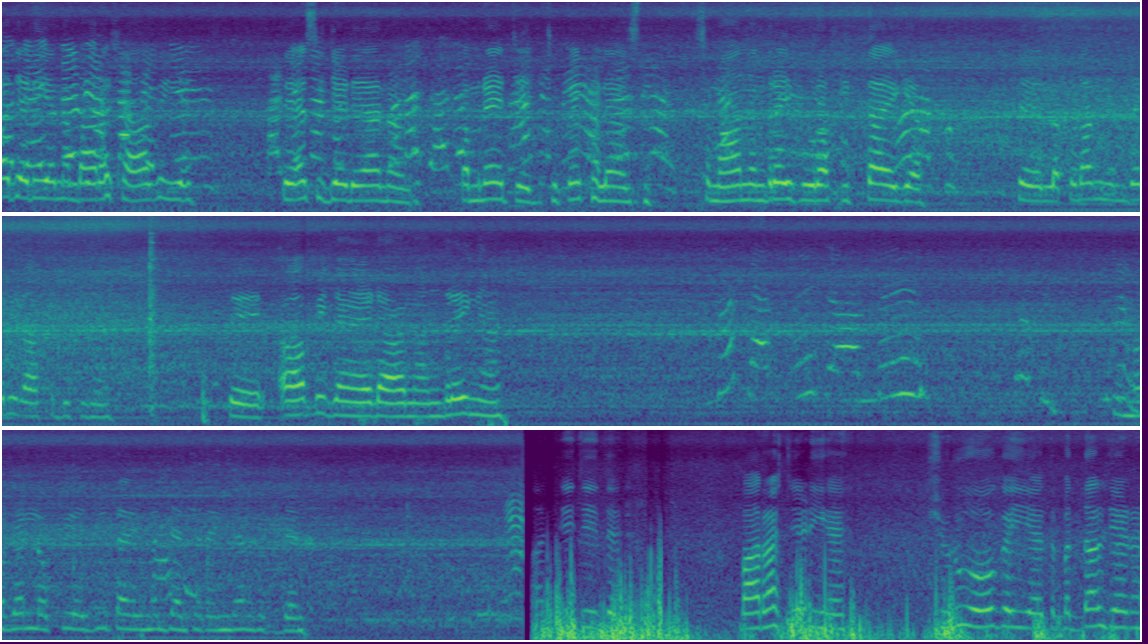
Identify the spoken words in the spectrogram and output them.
ਕਾਫੀ ਜ਼ਿਆਦਾ ਜਿਹੜੀ ਹੈ ਨਾ ਬਾਰਿਸ਼ ਆ ਗਈ ਹੈ ਤੇ ਅਸੀਂ ਜਿਹੜੇ ਆ ਨਾ ਕਮਰੇ 'ਚ ਛੁਪੇ ਖਲਿਆ ਸਮਾਨ ਅੰਦਰ ਹੀ ਪੂਰਾ ਕੀਤਾ ਹੈ ਗਿਆ ਤੇ ਲੱਕੜਾਂ ਵੀ ਅੰਦਰ ਹੀ ਰੱਖ ਦਿੱਤੀਆਂ ਤੇ ਆਪ ਹੀ ਜਿਹੜਾ ਨਾ ਅੰਦਰ ਹੀ ਆ ਤੇ ਮਗਰ ਲੋਕੀ ਅਜੀ ਤਾਂ ਮੱਝਾਂ ਚ ਰਹਿੰਦੇ ਫਿਰਦੇ ਨੇ ਹਾਂਜੀ ਜੀ ਤੇ ਬਾਰਿਸ਼ ਜਿਹੜੀ ਹੈ शुरू हो गई है तो बदल जोड़े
